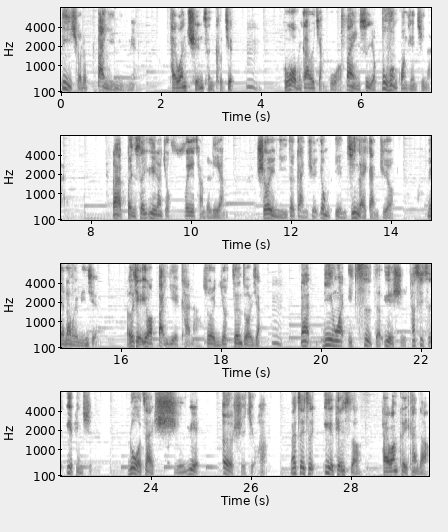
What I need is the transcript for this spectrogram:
地球的半影里面，台湾全程可见。嗯，不过我们刚才有讲过，半影是有部分光线进来。那本身月亮就非常的亮，所以你的感觉用眼睛来感觉哦，没有那么明显，而且又要半夜看啊，所以你就斟酌一下。嗯，那另外一次的月食，它是一次月偏食，落在十月二十九号。那这次月偏食哦，台湾可以看到，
